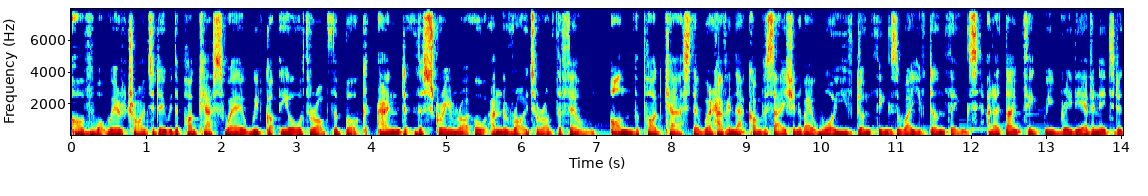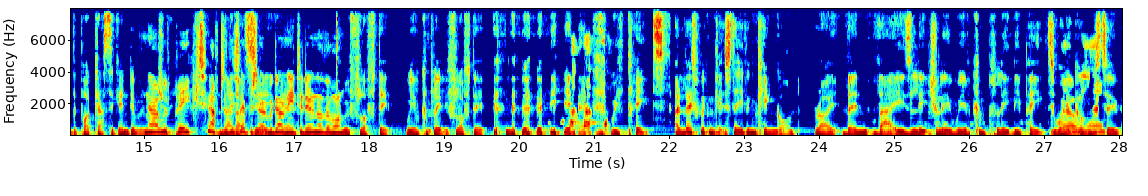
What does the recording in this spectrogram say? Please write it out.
of what we're trying to do with the podcast, where we've got the author of the book and the screenwriter and the writer of the film on the podcast, and we're having that conversation about why you've done things the way you've done things. And I don't think we really ever need to do the podcast again, do we? No, we've peaked after No, this episode. it, we don't yeah. need to do another one. We've fluffed it. We've completely fluffed it. yeah, we've peaked. Unless we can get Stephen King on, right? Then that is literally we've completely peaked when it comes yeah. to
